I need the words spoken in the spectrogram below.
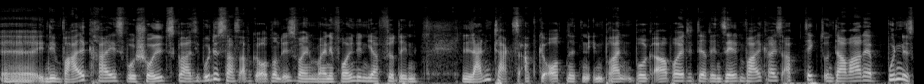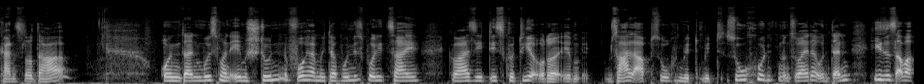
äh, in dem Wahlkreis, wo Scholz quasi Bundestagsabgeordneter ist, weil meine Freundin ja für den Landtagsabgeordneten in Brandenburg arbeitet, der denselben Wahlkreis abdeckt. Und da war der Bundeskanzler da. Und dann muss man eben Stunden vorher mit der Bundespolizei quasi diskutieren oder eben Saal absuchen mit, mit Suchhunden und so weiter. Und dann hieß es aber,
